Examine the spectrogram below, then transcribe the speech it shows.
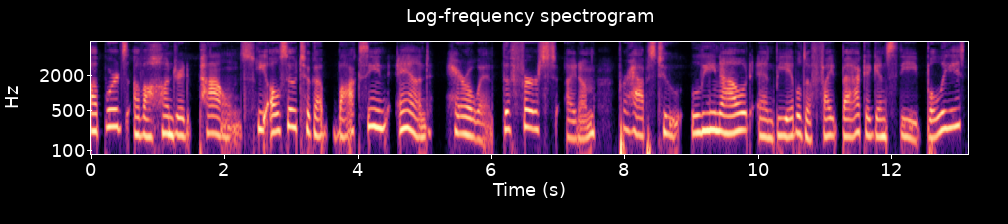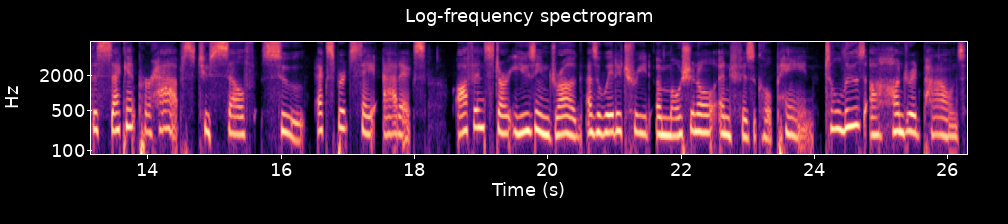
upwards of a hundred pounds. He also took up boxing and heroin. The first item, perhaps to lean out and be able to fight back against the bullies. The second, perhaps to self soothe. Experts say addicts often start using drug as a way to treat emotional and physical pain. To lose a hundred pounds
